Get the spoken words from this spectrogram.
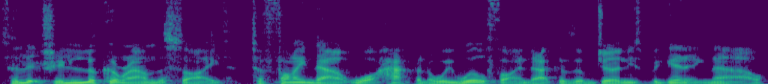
to literally look around the site to find out what happened, or we will find out because the journey's beginning now,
